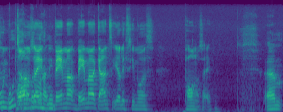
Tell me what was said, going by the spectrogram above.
Und Unter Pornoseiten, wenn man, wenn man ganz ehrlich sein muss, Pornoseiten. Ähm,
